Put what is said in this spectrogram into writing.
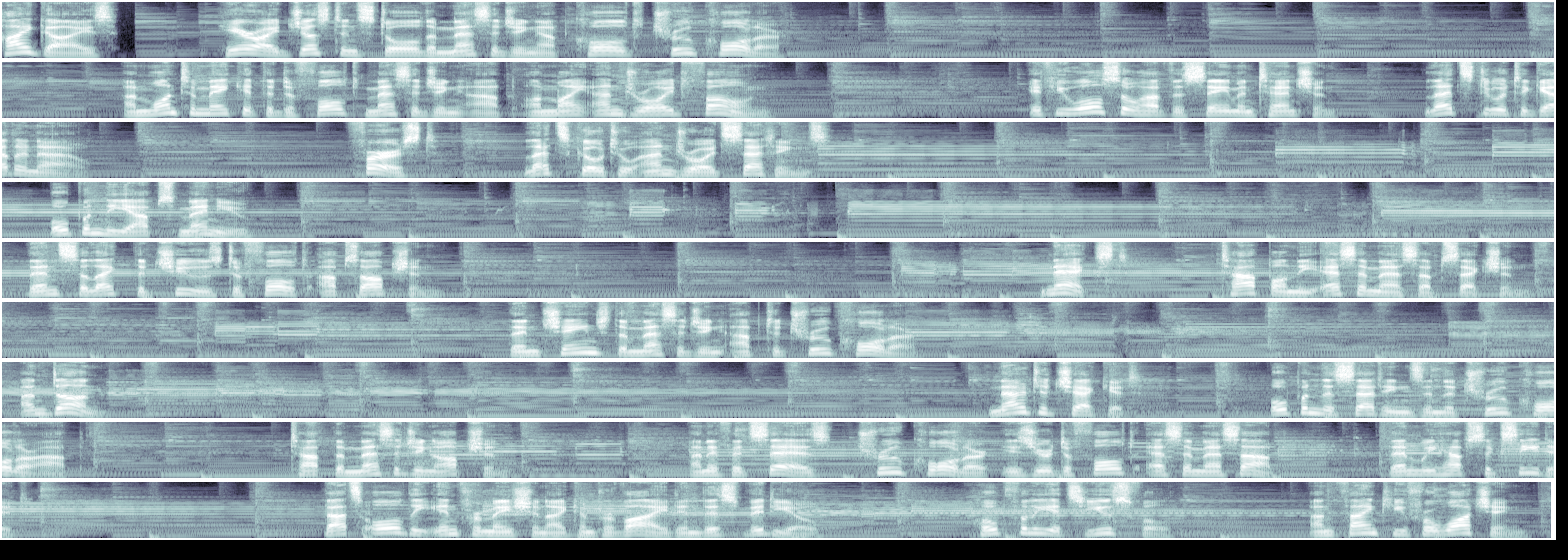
Hi guys. Here I just installed a messaging app called Truecaller. And want to make it the default messaging app on my Android phone. If you also have the same intention, let's do it together now. First, let's go to Android settings. Open the apps menu then select the Choose Default Apps option. Next, tap on the SMS app section. Then change the messaging app to Truecaller. And done. Now to check it. Open the settings in the Truecaller app. Tap the messaging option. And if it says Truecaller is your default SMS app, then we have succeeded. That's all the information I can provide in this video. Hopefully it's useful. And thank you for watching.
